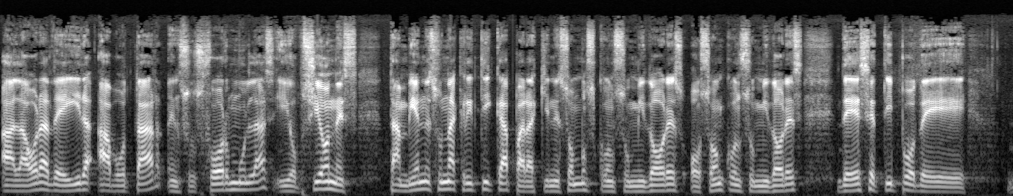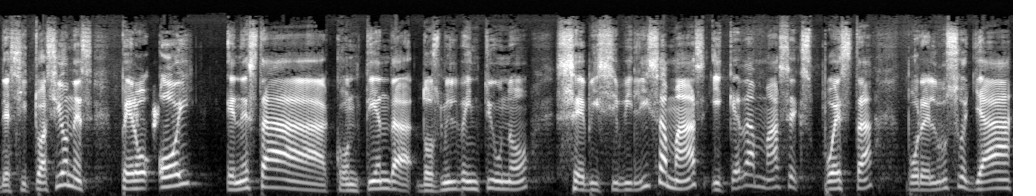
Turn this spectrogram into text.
a la hora de ir a votar en sus fórmulas y opciones. También es una crítica para quienes somos consumidores o son consumidores de ese tipo de, de situaciones. Pero hoy en esta contienda 2021 se visibiliza más y queda más expuesta por el uso ya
